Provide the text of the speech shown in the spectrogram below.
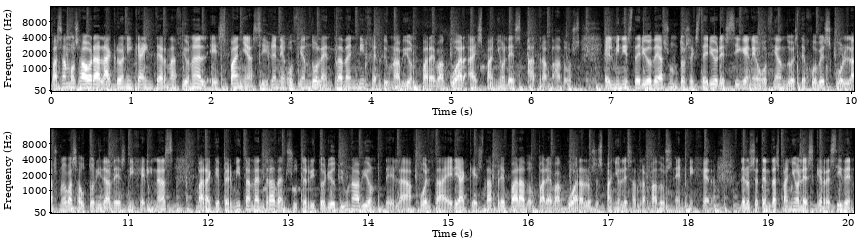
Pasamos ahora a la crónica internacional. España sigue negociando la entrada en Níger de un avión para evacuar a españoles atrapados. El Ministerio de Asuntos Exteriores sigue negociando este jueves con las nuevas autoridades nigerinas para que permitan la entrada en su territorio de un avión de la Fuerza Aérea que está preparado para evacuar a los españoles atrapados en Níger. De los 70 españoles que residen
